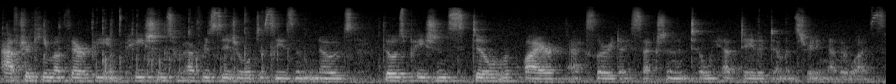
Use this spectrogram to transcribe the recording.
after chemotherapy in patients who have residual disease in the nodes. Those patients still require axillary dissection until we have data demonstrating otherwise.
